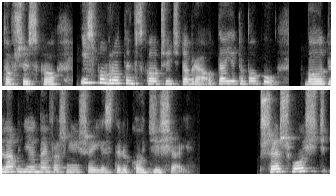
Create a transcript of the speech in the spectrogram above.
to wszystko i z powrotem wskoczyć. Dobra, oddaję to Bogu, bo dla mnie najważniejsze jest tylko dzisiaj. Przeszłość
